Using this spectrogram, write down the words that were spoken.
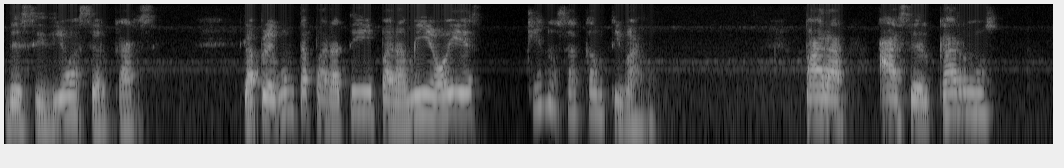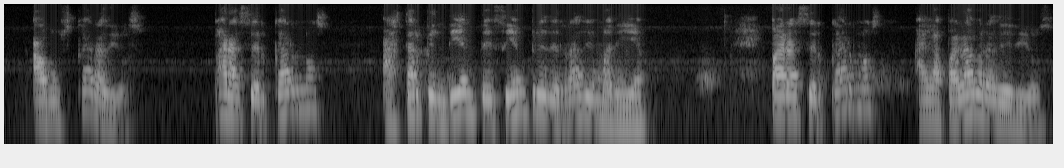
decidió acercarse. La pregunta para ti y para mí hoy es, ¿qué nos ha cautivado? Para acercarnos a buscar a Dios, para acercarnos a estar pendiente siempre de Radio María para acercarnos a la palabra de Dios.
